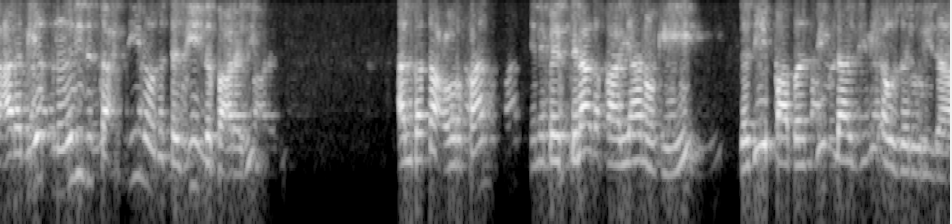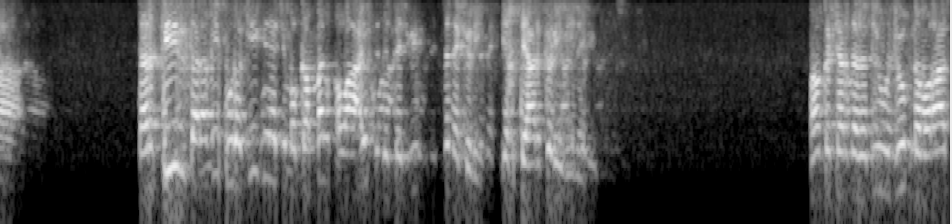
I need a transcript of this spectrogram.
د عربيت نه لري د تحسين او د تزيين لپاره دي البته عرفا یعنی په اصطلاح د قاریانو کې د دې پابندی لازمی او ضروری ده ترتیل ترغی پوره کیږي چې مکمل قواعد د تجوید څخه کړي اختیار کړي دي نه او که چرته د دې وجوب نه مراد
